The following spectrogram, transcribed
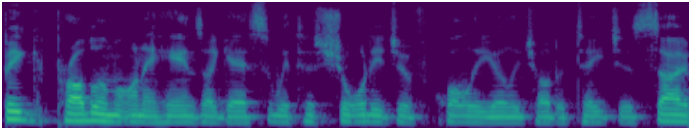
big problem on our hands, I guess, with a shortage of quality early childhood teachers. So,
